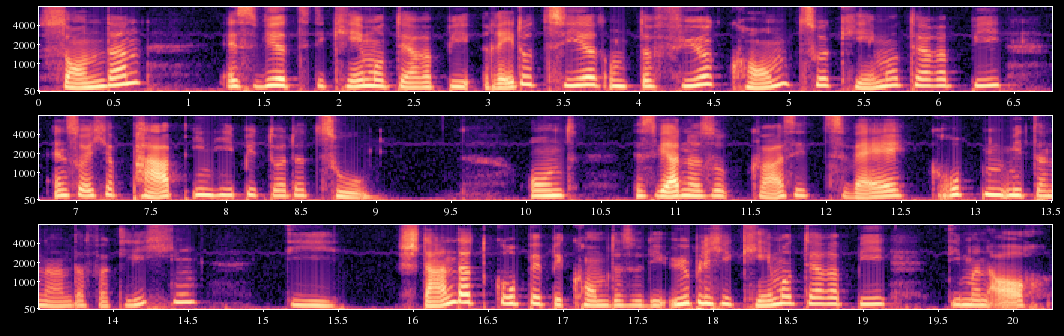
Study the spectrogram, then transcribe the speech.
sondern es wird die Chemotherapie reduziert und dafür kommt zur Chemotherapie ein solcher PARP-Inhibitor dazu. Und es werden also quasi zwei Gruppen miteinander verglichen. Die Standardgruppe bekommt also die übliche Chemotherapie, die man auch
